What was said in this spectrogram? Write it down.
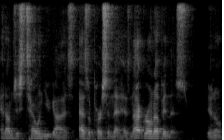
And I'm just telling you guys, as a person that has not grown up in this, you know,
